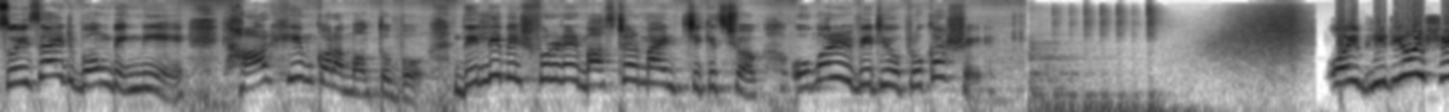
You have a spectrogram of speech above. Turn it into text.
সুইসাইড বোম্বিং নিয়ে হারহিম করা মন্তব্য। দিল্লি বিস্ফোরণের মাস্টার মাইন্ড চিকিৎসক ওমরের ভিডিও প্রকাশে। ওই ভিডিওয় সে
